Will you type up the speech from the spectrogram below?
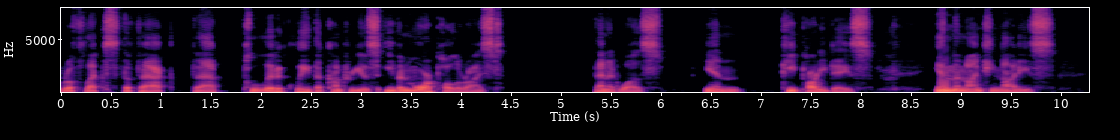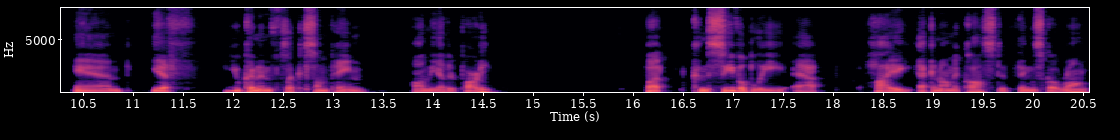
reflects the fact that politically the country is even more polarized than it was in Tea Party days in the 1990s. And if you can inflict some pain on the other party, but conceivably at high economic cost if things go wrong.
